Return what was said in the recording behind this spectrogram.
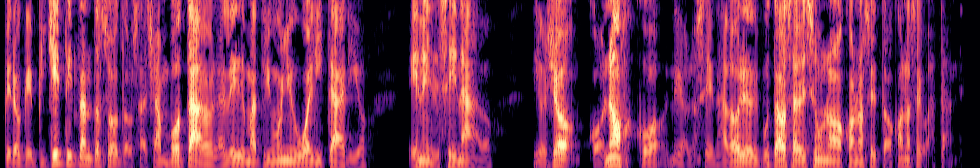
pero que Pichetto y tantos otros hayan votado la ley de matrimonio igualitario en el Senado, digo, yo conozco, digo, los senadores o diputados a veces uno los conoce todos, conoce bastante,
